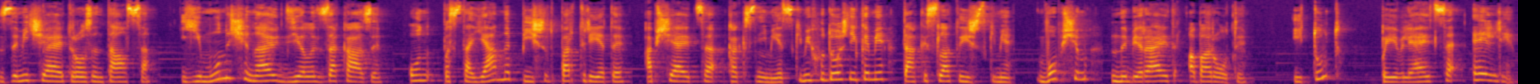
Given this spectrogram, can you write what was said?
замечает Розенталса. Ему начинают делать заказы. Он постоянно пишет портреты, общается как с немецкими художниками, так и с латышскими. В общем, набирает обороты. И тут появляется Элли,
